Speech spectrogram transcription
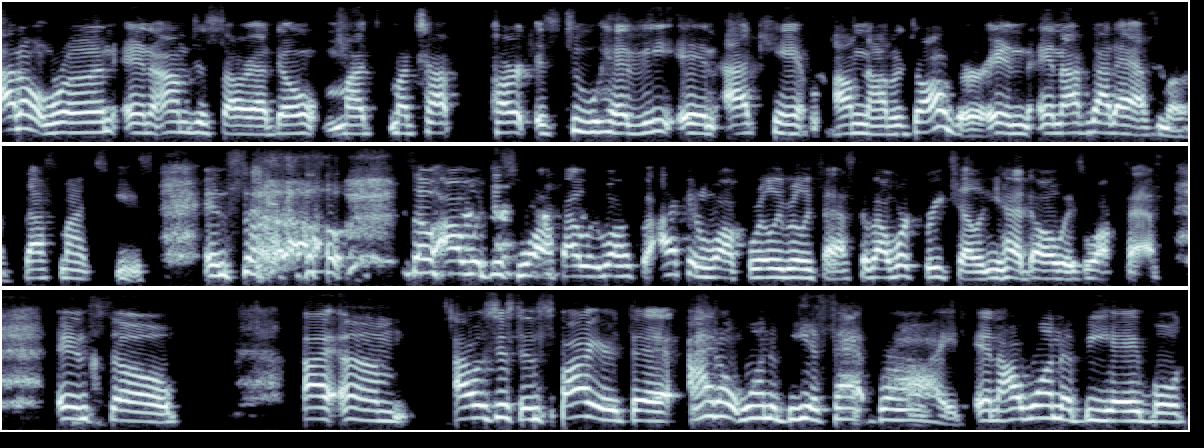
I don't run. And I'm just sorry, I don't, my, my chop part is too heavy and I can't I'm not a jogger and and I've got asthma. That's my excuse. And so so I would just walk. I would walk I can walk really really fast cuz I worked retail and you had to always walk fast. And so I um I was just inspired that I don't want to be a fat bride and I want to be able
